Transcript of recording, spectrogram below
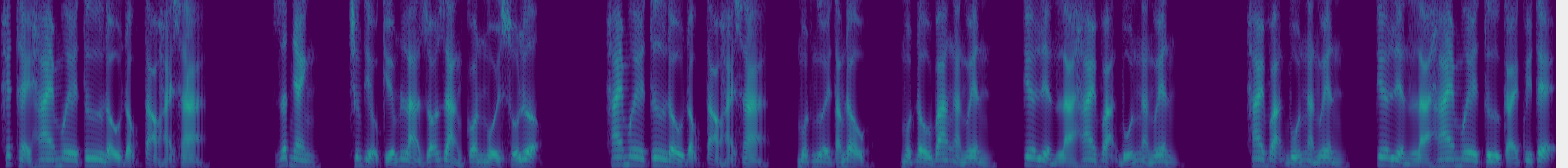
Hết thể 24 đầu độc tảo hải xà. Rất nhanh, Trương Tiểu Kiếm là rõ ràng con mồi số lượng. 24 đầu độc tảo hải xà, một người 8 đầu, một đầu 3.000 nguyên, kia liền là 2 vạn 4.000 nguyên. 2 vạn 4.000 nguyên, kia liền là 24 cái quy tệ.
